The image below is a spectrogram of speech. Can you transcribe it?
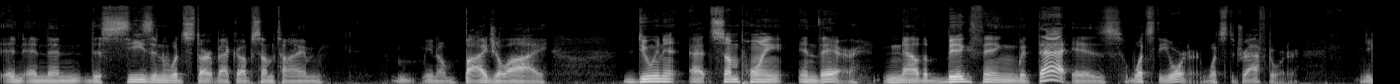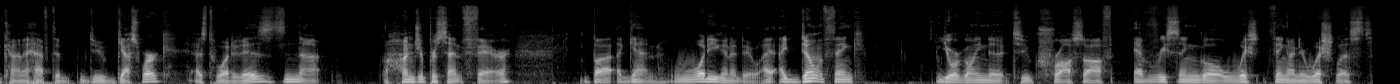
and and then this season would start back up sometime, you know, by July. Doing it at some point in there. Now the big thing with that is what's the order? What's the draft order? You kind of have to do guesswork as to what it is. It's not hundred percent fair, But again, what are you going to do? I, I don't think you're going to, to cross off every single wish thing on your wish list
